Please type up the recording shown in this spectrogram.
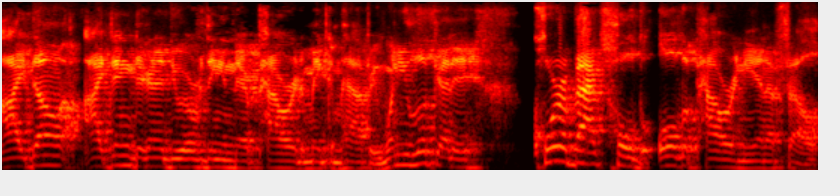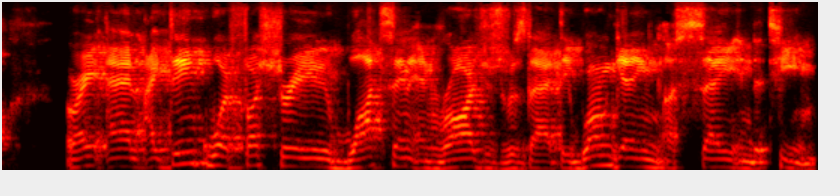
I don't. I think they're going to do everything in their power to make him happy. When you look at it, quarterbacks hold all the power in the NFL. Right. And I think what frustrated Watson and Rodgers was that they weren't getting a say in the team.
